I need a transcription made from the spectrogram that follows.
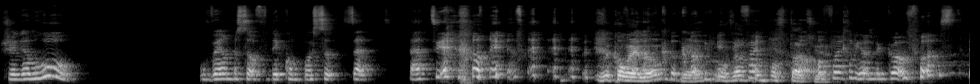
שגם הוא עובר בסוף דקומפוסטציה, איך אומרים את זה? זה קורה לו, כן, הוא עובר קומפוסטציה. הופך להיות לקומפוסט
